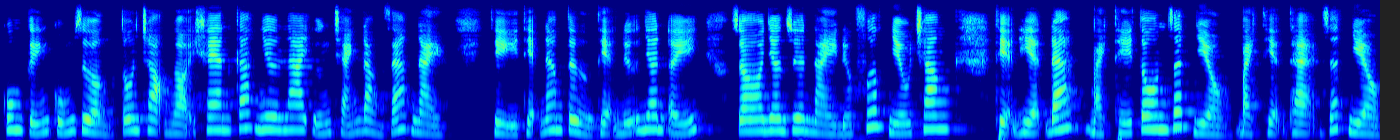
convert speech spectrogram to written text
cung kính cúng dường, tôn trọng ngợi khen các như lai ứng tránh đẳng giác này thì thiện nam tử, thiện nữ nhân ấy, do do nhân duyên này được phước nhiều chăng? Thiện hiện đáp, bạch thế tôn rất nhiều, bạch thiện thệ rất nhiều.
